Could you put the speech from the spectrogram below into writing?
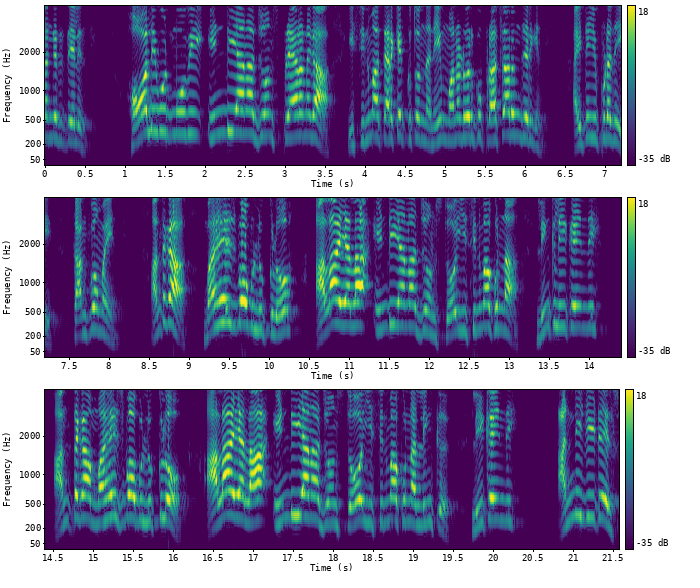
సంగతి తేలింది. హాలీవుడ్ మూవీ ఇండియానా జోన్స్ ప్రేరణగా ఈ సినిమా తెరకెక్కుతుందని మొన్నటి వరకు ప్రచారం జరిగింది. అయితే ఇప్పుడు అది కన్ఫర్మ్ అయింది. అంతగా మహేష్ బాబు లుక్లో అలా ఎలా ఇండియానా జోన్స్తో ఈ సినిమాకున్న లింక్ లీక్ అయింది? అంతగా మహేష్ బాబు లుక్లో అలా ఎలా ఇండియానా జోన్స్తో ఈ సినిమాకున్న లింక్ లీక్ అయింది? అన్ని డీటెయిల్స్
